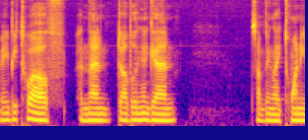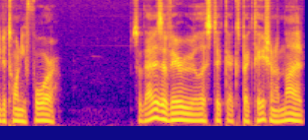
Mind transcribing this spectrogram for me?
maybe 12, and then doubling again, something like 20 to 24. So that is a very realistic expectation. I'm not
